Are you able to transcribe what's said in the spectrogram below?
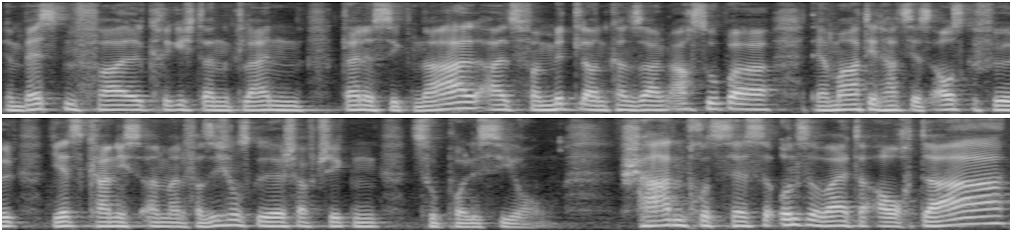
Im besten Fall kriege ich dann ein klein, kleines Signal als Vermittler und kann sagen, ach super, der Martin hat es jetzt ausgefüllt. Jetzt kann ich es an meine Versicherungsgesellschaft schicken zur Polizierung. Schadenprozesse und so weiter. Auch da,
